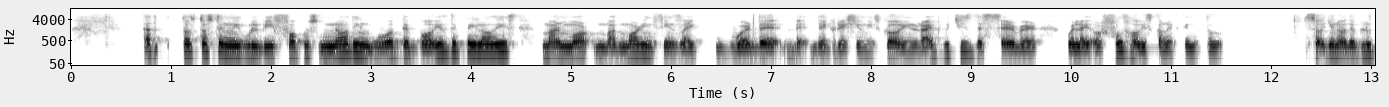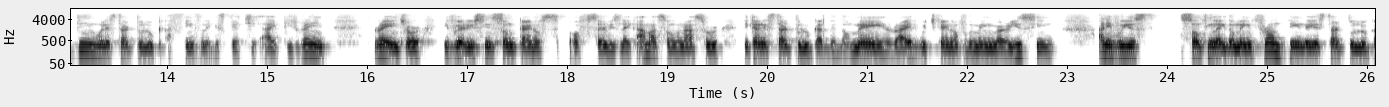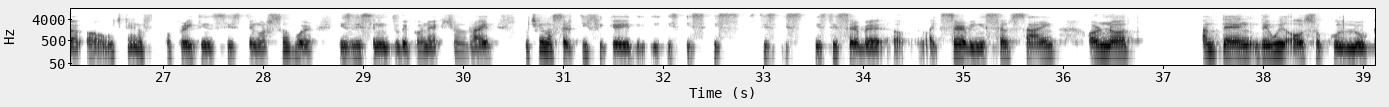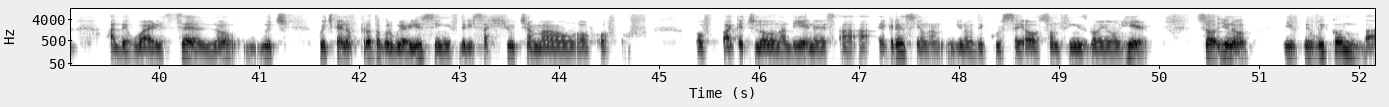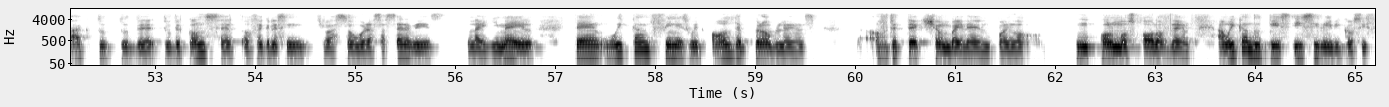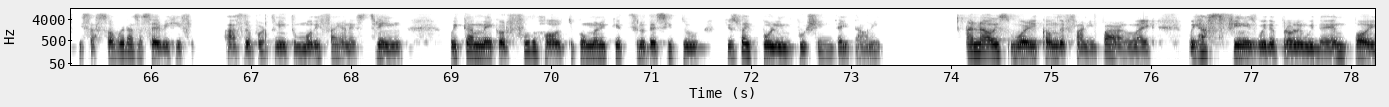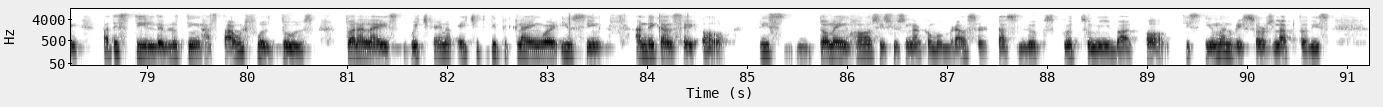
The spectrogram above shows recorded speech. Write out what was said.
that those, those techniques will be focused not in what the body of the payload is, but more, but more in things like where the, the, the aggression is going, right? Which is the server where like our foothold is connecting to. So, you know, the blue team will start to look at things like sketchy IP range, range, or if we are using some kind of, of service like Amazon or Azure, they can start to look at the domain, right? Which kind of domain we are using. And if we use something like domain fronting, they start to look at, oh, which kind of operating system or software is listening to the connection, right? Which kind of certificate is, is, is, is, is, is this server uh, like serving, is self-signed or not? And then they will also could look at the wire itself, no? Which, which kind of protocol we are using. If there is a huge amount of, of, of of package load on a DNS uh, uh, aggression, and you know they could say, oh, something is going on here. So you know if, if we come back to, to the to the concept of egressing through a software as a service like email, then we can finish with all the problems of detection by the endpoint, almost all of them. And we can do this easily because if it's a software as a service if has the opportunity to modify a string, we can make our foothold to communicate through the C2 just by pulling, pushing data on it. And now is where it comes the funny part. Like we have finished with the problem with the endpoint, but still the blue team has powerful tools to analyze which kind of HTTP client we're using. And they can say, oh, this domain host is using a common browser. That looks good to me, but oh, this human resource laptop is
